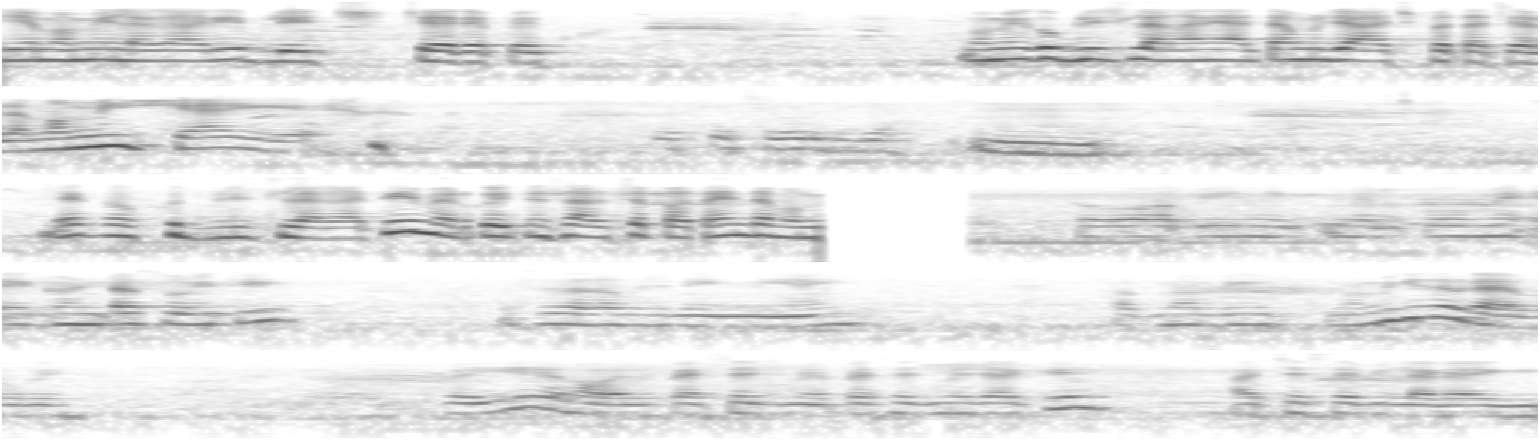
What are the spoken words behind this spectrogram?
ये मम्मी लगा रही ब्लीच चेहरे पे। मम्मी को ब्लीच लगाने आता है मुझे आज पता चला। मम्मी क्या है ये? छोड़ दिया। हम्म। देखो खुद ब्लीच लगाती है मेरे को इतने साल से पता ही था मम्मी। तो अभी मेरे को मैं एक घंटा सोई थी। उससे ज़्यादा मुझे नींद नहीं आई। अब मैं अभी मम्मी किधर गायब हो गई? गई है हॉल, पैसेज में पैसेज में जाके अच्छे से भी लगाएगी।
